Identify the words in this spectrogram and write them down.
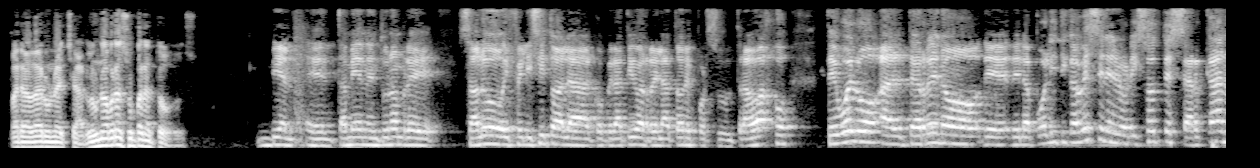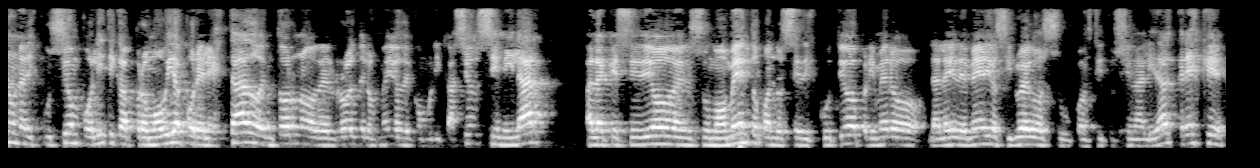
para dar una charla. Un abrazo para todos. Bien, eh, también en tu nombre saludo y felicito a la cooperativa Relatores por su trabajo. Te vuelvo al terreno de, de, la política. ¿Ves en el horizonte cercano una discusión política promovida por el Estado en torno del rol de los medios de comunicación similar a la que se dio en su momento cuando se discutió primero la ley de medios y luego su constitucionalidad? ¿Crees que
